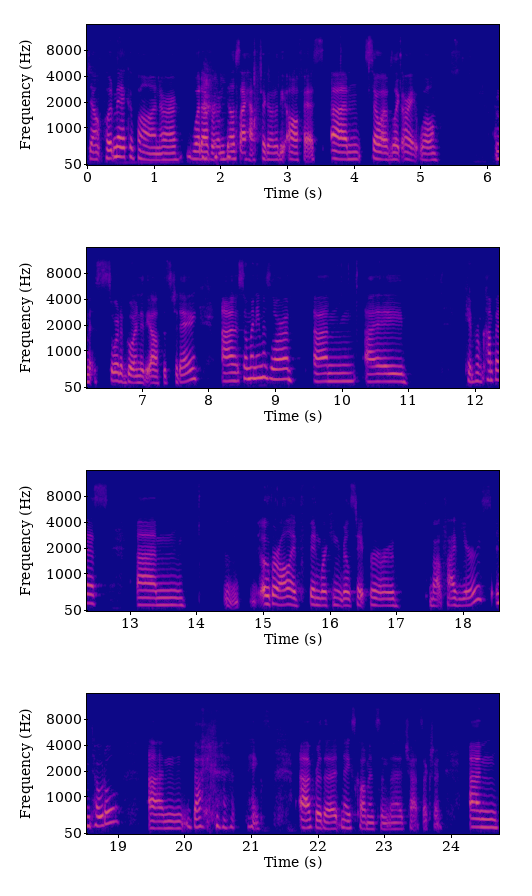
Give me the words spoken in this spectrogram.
don't put makeup on or whatever unless I have to go to the office. Um, so I was like, all right, well, I'm sort of going to the office today. Uh, so my name is Laura. Um, I came from Compass. Um, overall, I've been working in real estate for about five years in total. Um, back, thanks uh, for the nice comments in the chat section. Um,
